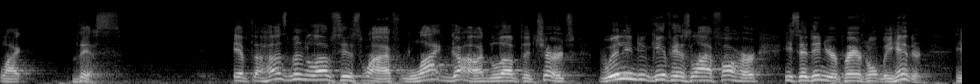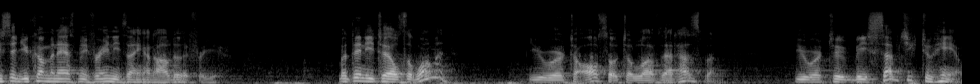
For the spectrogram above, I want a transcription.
like this. If the husband loves his wife like God loved the church, willing to give his life for her, he said, then your prayers won't be hindered. He said, You come and ask me for anything and I'll do it for you. But then he tells the woman, You were to also to love that husband. You were to be subject to him.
